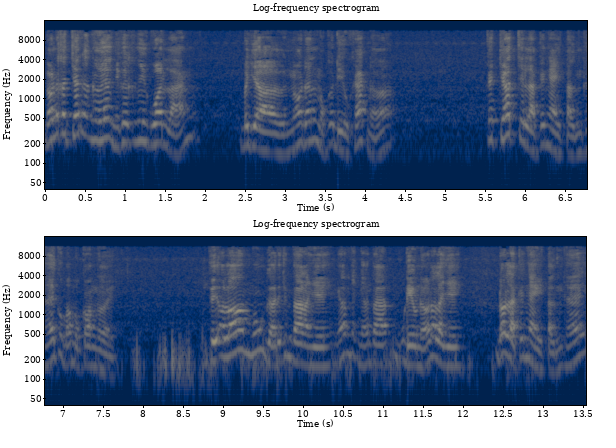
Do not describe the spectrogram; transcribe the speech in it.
Nói đến cái chết các ngươi những cái các ngươi quên lãng. Bây giờ nói đến một cái điều khác nữa. Cái chết chỉ là cái ngày tận thế của mỗi một con người thì Allah muốn gửi đến chúng ta là gì? Ngắm nhắc nhở chúng ta, điều nữa đó là gì? Đó là cái ngày tận thế,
